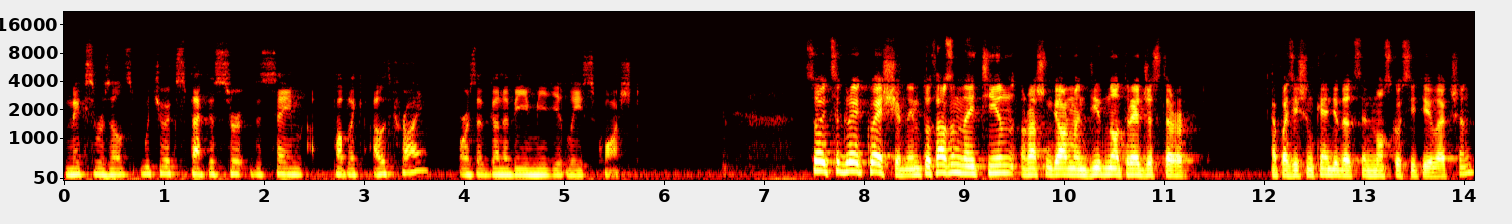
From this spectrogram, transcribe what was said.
mix results. Would you expect the same public outcry, or is it going to be immediately squashed? So it's a great question. In 2019, Russian government did not register opposition candidates in Moscow city election,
